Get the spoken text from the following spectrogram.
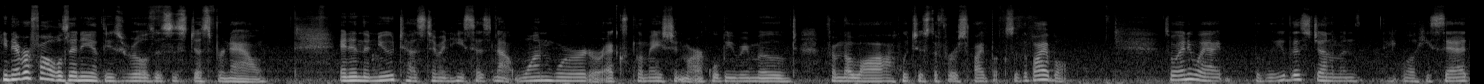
He never follows any of these rules. This is just for now. And in the New Testament, he says not one word or exclamation mark will be removed from the law, which is the first five books of the Bible. So, anyway, I believe this gentleman, well, he said,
